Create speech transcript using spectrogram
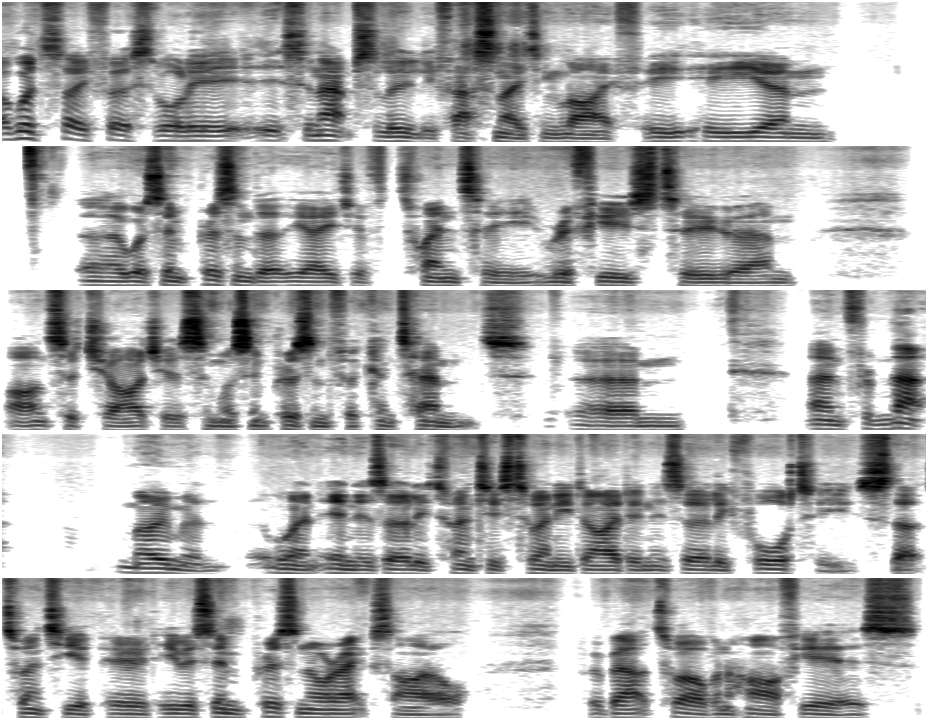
I would say first of all, it's an absolutely fascinating life. He he um, uh, was imprisoned at the age of twenty, refused to um, answer charges, and was imprisoned for contempt. Um, and from that moment when in his early 20s to when he died in his early 40s, that 20 year period, he was in prison or exile for about 12 and a half years.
